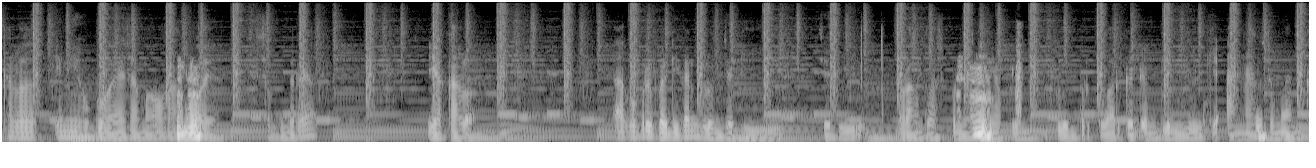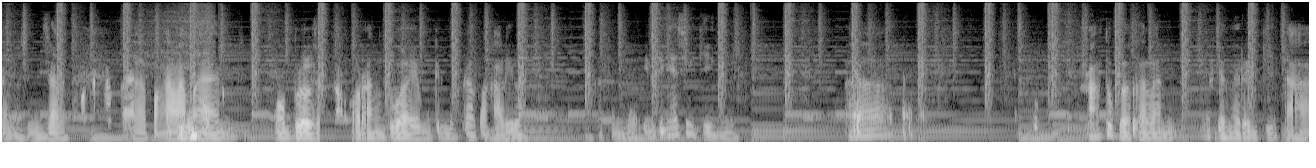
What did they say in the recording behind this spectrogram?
kalau ini hubungannya sama orang Mhm. tua ya sebenarnya ya kalau aku pribadi kan belum jadi jadi orang tua sepenuhnya belum belum berkeluarga dan belum memiliki anak. Cuman kalau semisal uh, pengalaman ngobrol sama orang tua ya mungkin beberapa kali lah ketemu. Intinya sih gini uh, orang tuh bakalan ngedengerin kita.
